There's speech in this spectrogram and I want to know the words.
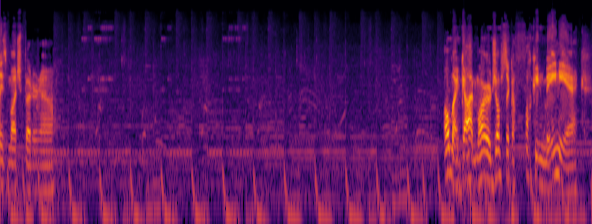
Plays much better now. Oh my god, Mario jumps like a fucking maniac.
